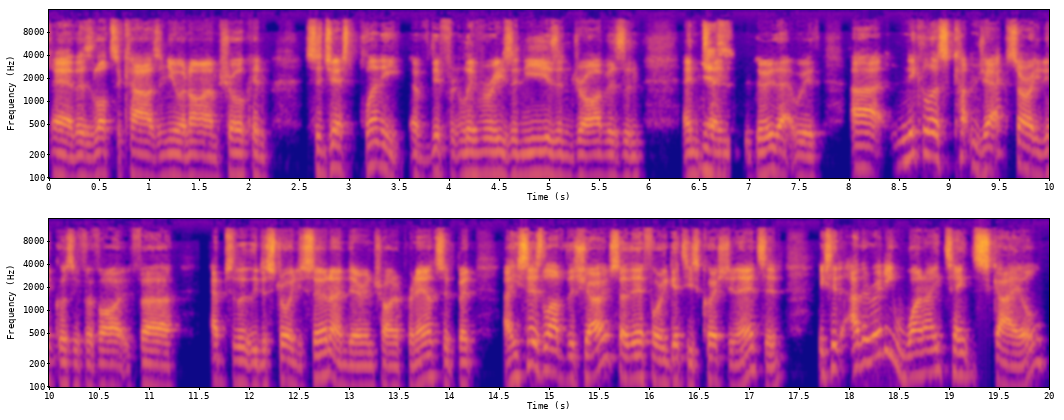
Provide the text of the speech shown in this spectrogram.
Yeah, there's lots of cars, and you and I, I'm sure, can suggest plenty of different liveries and years and drivers and and yes. teams to do that with. Uh, Nicholas Cutton Jack, sorry, Nicholas, if, if I've uh, absolutely destroyed your surname there in trying to pronounce it, but uh, he says love the show, so therefore he gets his question answered. He said, "Are there any 118th scale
